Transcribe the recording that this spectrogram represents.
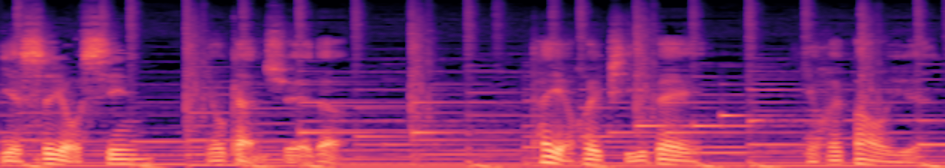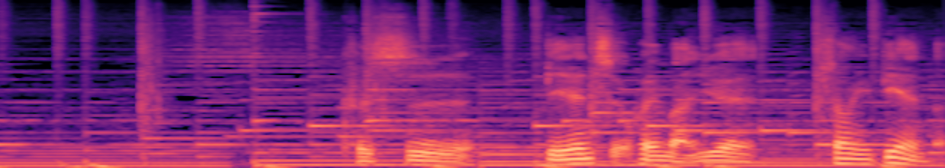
也是有心、有感觉的，他也会疲惫，也会抱怨。可是别人只会埋怨双鱼变了，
